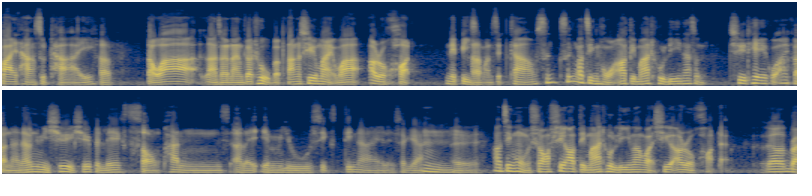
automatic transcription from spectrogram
ปลายทางสุดท้ายครับแต่ว่าหลังจากนั้นก็ถูกแบบตั้งชื่อใหม่ว่าอ r o รคอ t ในปีครับ2019 ซึ่งซึ่งเอาจริงผม Ultima Thule น่าสนชื่อเท่กว่าไม่ก่อนหน้านั้นมันมีชื่ออีกชื่อเป็นเลข 2,000 อะไร MU 69 อะไรสักอย่างอืมเออเอาจริงผมชอบชื่อ Ultima Thule มากกว่าชื่ออ r o รคอ t อะ ก็ไบร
